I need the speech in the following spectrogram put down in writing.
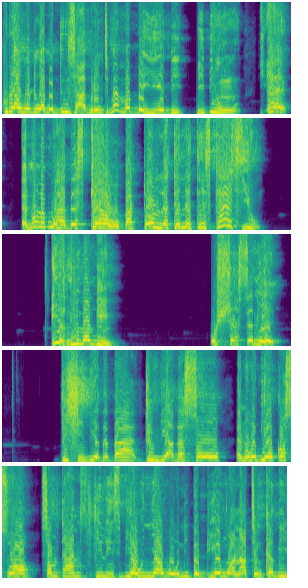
kura wo de wabɛduru saa bere nti mɛma bɛyie bi biribi hu ɛ ɛnɔɔma bi wɔ ha bɛ scare wo but don't let anything scares you. A human being. Wohyɛ sɛneɛ vision bi a ɛbɛba dream bi a bɛso ɛnɔɔma bi a ɛkɔ soɔ sometimes feelings bi a wonya wɔ nipadua mu anaa atenka bi.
